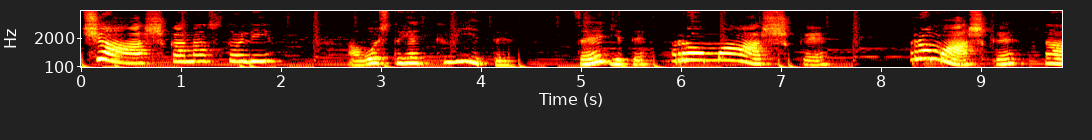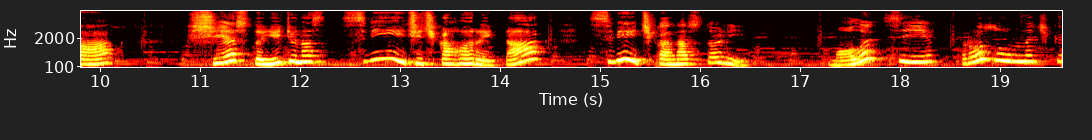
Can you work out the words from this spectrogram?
Чашка на столі. А ось стоять квіти. Це діти ромашки. Ромашки, так. Ще стоїть у нас свічечка горить, так? Свічка на столі. Молодці, розумнички.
